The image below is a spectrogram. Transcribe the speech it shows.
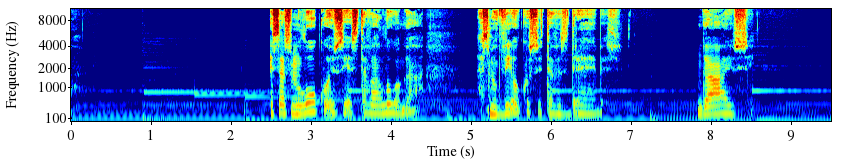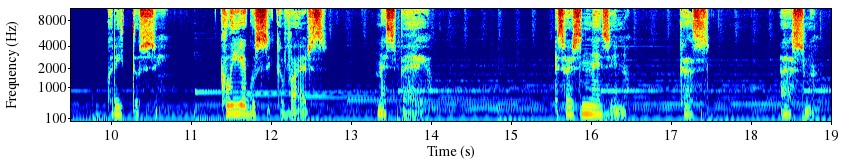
Es esmu lūkojusies tavā logā, esmu vilkusi tavas drēbes, gājusi, kritusi kliegusi, ka vairs nespēju. Es vairs nezinu, kas esmu.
